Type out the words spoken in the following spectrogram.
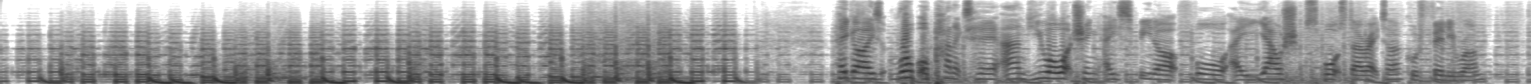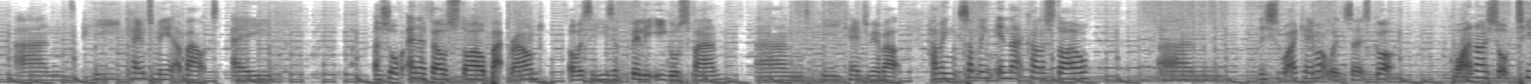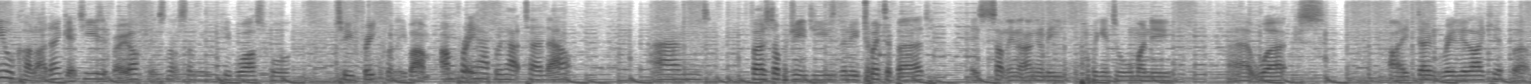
Hey guys, Rob or PaNiiKzZ here, and you are watching a speed art for a Yeousch sports director called Philly Ron. And he came to me about a a sort of NFL style background. Obviously, he's a Philly Eagles fan, and he came to me about having something in that kind of style. And this is what I came up with. So it's got quite a nice sort of teal colour. I don't get to use it very often. It's not something people ask for too frequently, but I'm, I'm pretty happy with how it turned out. And first opportunity to use the new Twitter bird is something that I'm going to be popping into all my new uh, works. I don't really like it, but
